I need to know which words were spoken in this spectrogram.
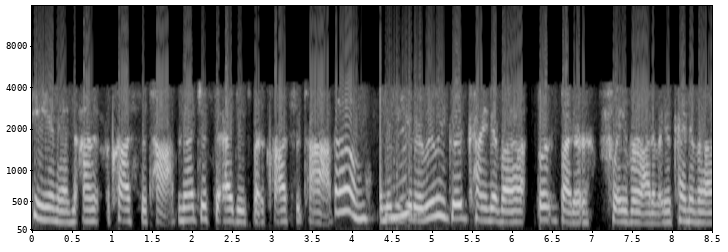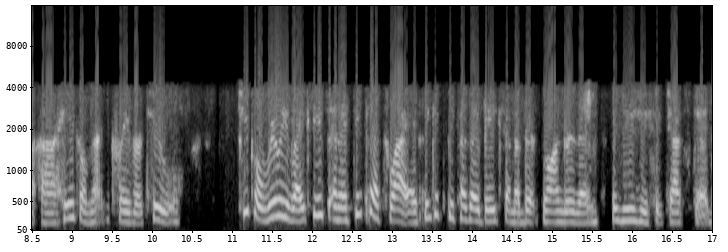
tannin on, across the top, not just the edges, but across the top. Oh. And then mhm. you get a really good kind of a burnt butter flavor out of it, a kind of a, a hazelnut flavor too. People really like these, and I think that's why. I think it's because I bake them a bit longer than is usually suggested.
